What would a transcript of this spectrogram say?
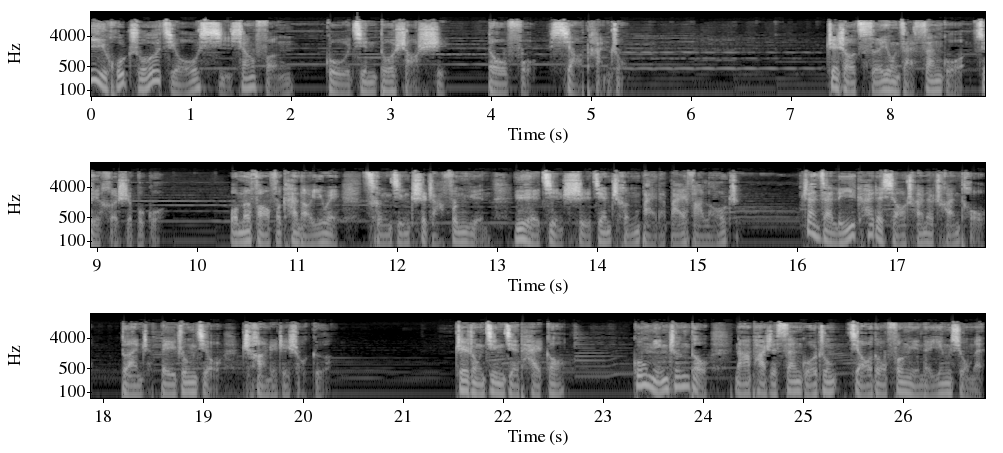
一壶浊酒喜相逢，古今多少事，都付笑谈中。这首词用在三国最合适不过。我们仿佛看到一位曾经叱咤风云、阅尽世间成败的白发老者，站在离开的小船的船头，端着杯中酒，唱着这首歌。这种境界太高，功名争斗，哪怕是三国中搅动风云的英雄们，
